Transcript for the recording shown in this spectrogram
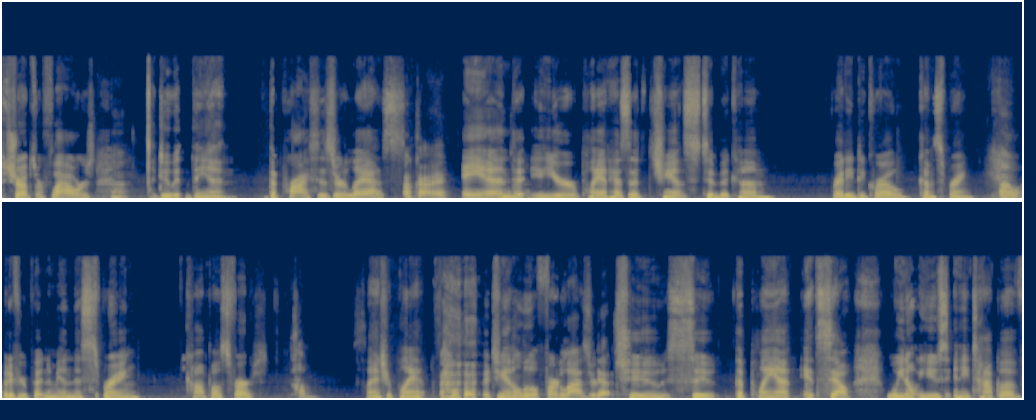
shrubs or flowers, Uh-huh. do it then. The prices are less Okay. and your plant has a chance to become ready to grow come spring. Oh, But if you're putting them in this spring, compost first, come. plant your plant, put you in a little fertilizer Yes. to suit the plant itself. We don't use any type of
